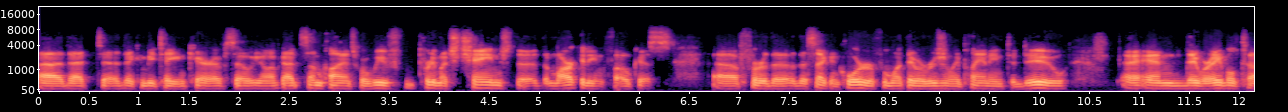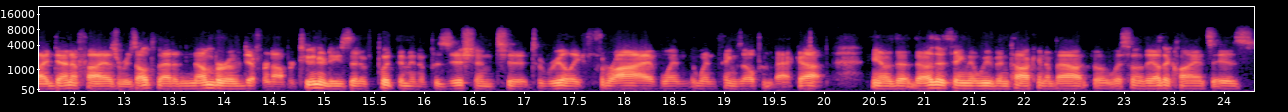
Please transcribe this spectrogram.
uh, that uh, they can be taken care of. So, you know, I've got some clients where we've pretty much changed the the marketing focus uh, for the the second quarter from what they were originally planning to do, and they were able to identify as a result of that a number of different opportunities that have put them in a position to to really thrive when when things open back up. You know, the the other thing that we've been talking about with some of the other clients is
